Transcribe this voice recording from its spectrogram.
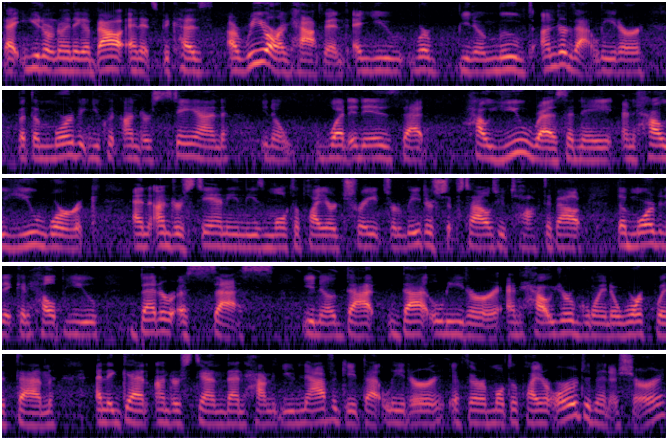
that you don't know anything about and it's because a reorg happened and you were you know moved under that leader. But the more that you can understand you know what it is that how you resonate and how you work and understanding these multiplier traits or leadership styles you've talked about the more that it can help you better assess you know that that leader and how you're going to work with them. And again understand then how do you navigate that leader if they're a multiplier or a diminisher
